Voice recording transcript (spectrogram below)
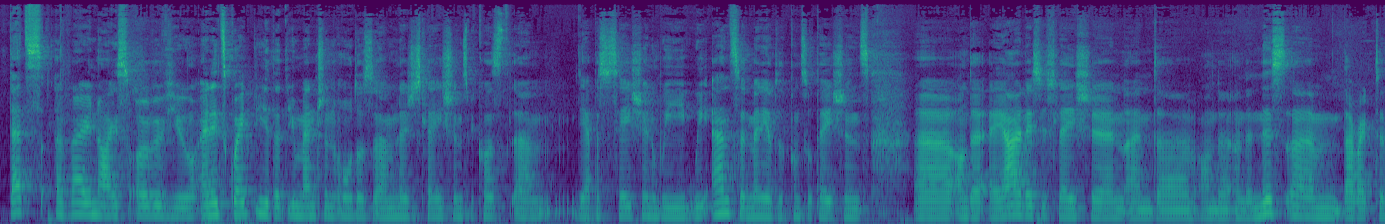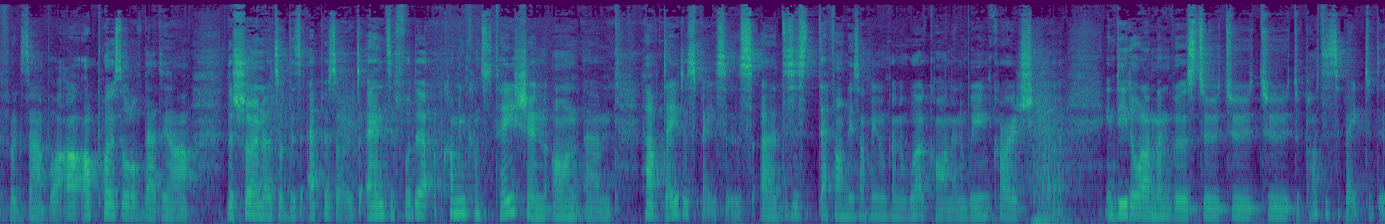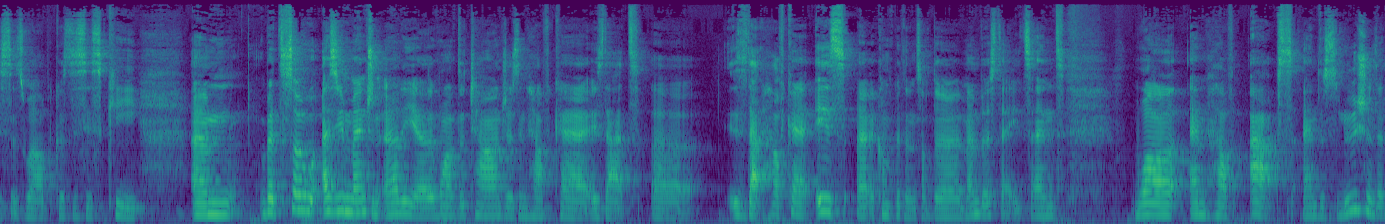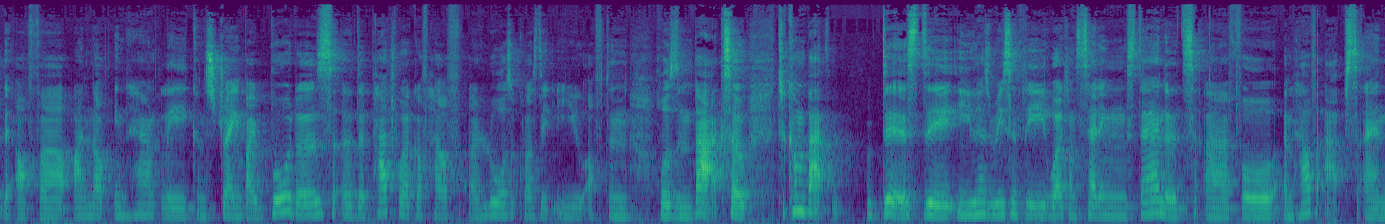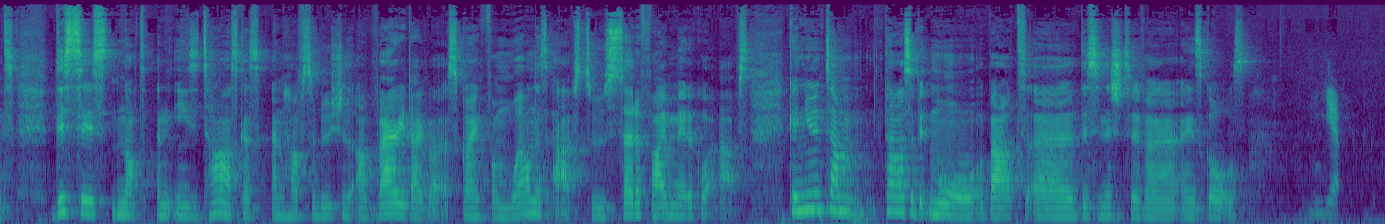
that's a very nice overview, and it's great that you mentioned all those um, legislations because um, the association we we answered many of the consultations uh, on the AI legislation and uh, on the on the NIS um, directive, for example. I'll, I'll, post all of that in our the show notes of this episode. And for the upcoming consultation on um, health data spaces, uh, this is definitely something we're going to work on, and we encourage uh, indeed all our members to to to to participate to this as well because this is key. Um, but so, as you mentioned earlier, one of the challenges in healthcare is that uh, is that healthcare is a competence of the member states, and while mHealth apps and the solutions that they offer are not inherently constrained by borders, uh, the patchwork of health uh, laws across the EU often holds them back. So, to come back this, the EU has recently worked on setting standards uh, for mHealth apps, and this is not an easy task as mHealth solutions are very diverse, going from wellness apps to certified medical apps. Can you tell, us a bit more about uh, this initiative uh, and its goals? Yeah,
